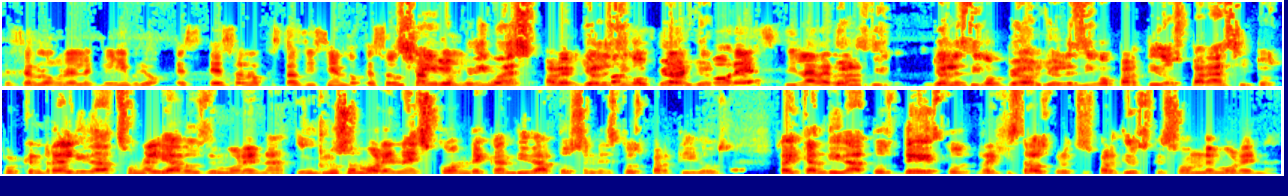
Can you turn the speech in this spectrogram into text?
que se logre el equilibrio. ¿Es eso lo que estás diciendo? Que son Sí, lo que digo es, a ver, yo les digo peor. Yo, la verdad. Yo les, digo, yo les digo peor, yo les digo partidos parásitos, porque en realidad son aliados de Morena. Incluso Morena esconde candidatos en estos partidos. O sea, hay candidatos de estos, registrados por estos partidos que son de Morena.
